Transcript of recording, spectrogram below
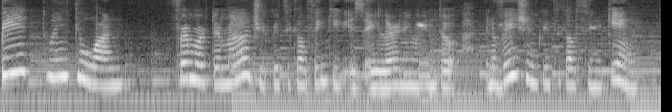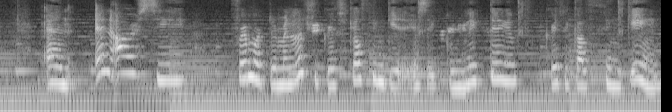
P21 Framework terminology critical thinking is a learning into innovation critical thinking. And NRC framework terminology critical thinking is a cognitive critical thinking.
